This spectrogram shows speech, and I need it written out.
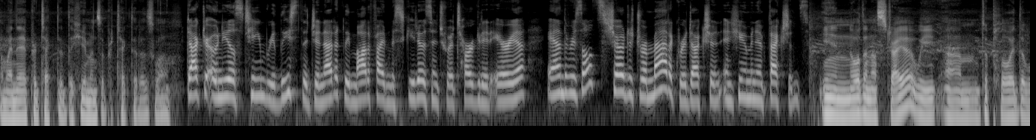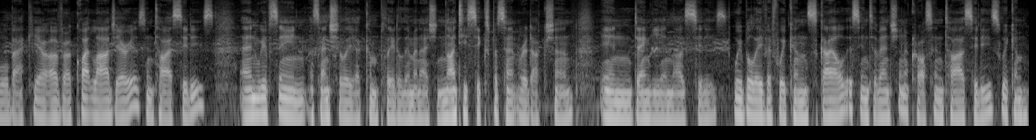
And when they're protected, the humans are protected as well. Dr. O'Neill's team released the genetically modified mosquitoes into a targeted area, and the results showed a dramatic reduction in human infections. In northern Australia, we um, deployed the Wolbachia over quite large areas, entire cities, and we've seen essentially a complete elimination 96% reduction in dengue in those cities. We believe if we can scale this intervention across entire cities, we can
